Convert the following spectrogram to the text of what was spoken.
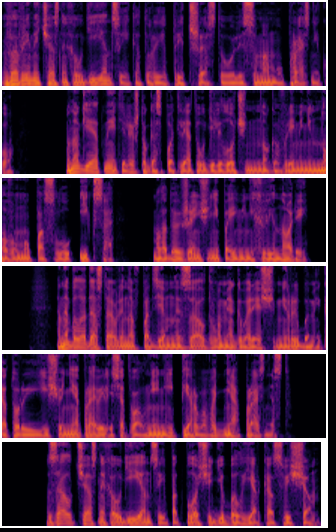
Во время частных аудиенций, которые предшествовали самому празднику, многие отметили, что Господь Лето уделил очень много времени новому послу Икса, молодой женщине по имени Хвинори. Она была доставлена в подземный зал двумя говорящими рыбами, которые еще не оправились от волнений первого дня празднеств. Зал частных аудиенций под площадью был ярко освещен.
